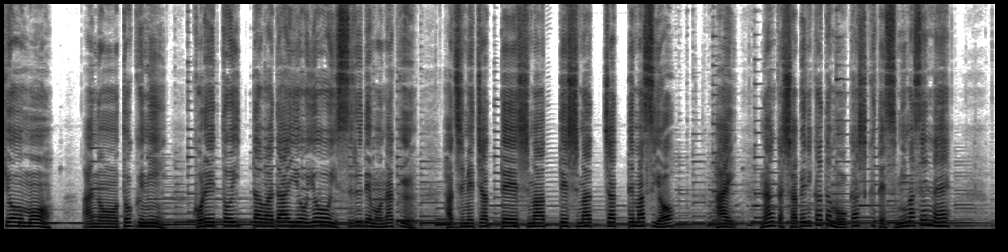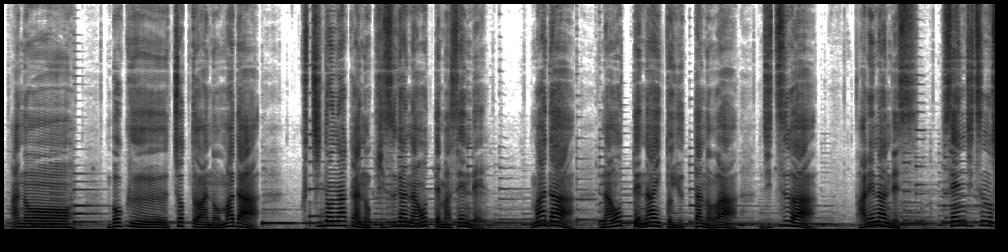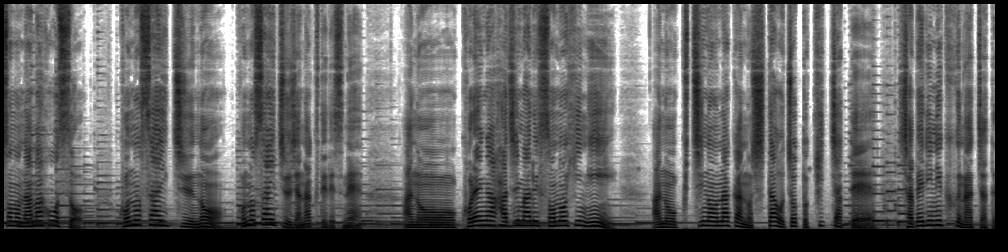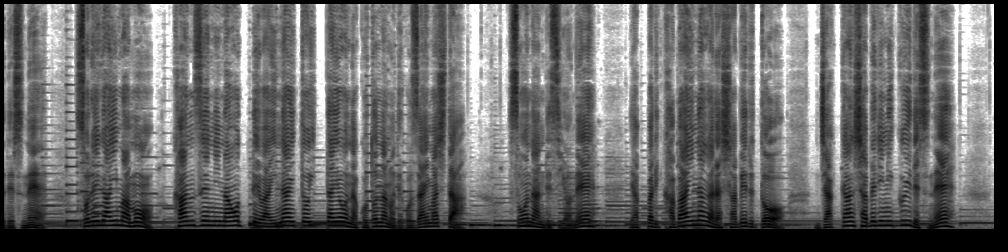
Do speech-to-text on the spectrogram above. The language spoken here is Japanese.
今日もあの特にこれといった話題を用意するでもなく始めちゃってしまってしまっちゃってますよ。はい。なんか喋り方もおかしくてすみませんね。あのー、僕、ちょっとあの、まだ口の中の傷が治ってませんで、まだ治ってないと言ったのは、実は、あれなんです。先日のその生放送、この最中の、この最中じゃなくてですね、あのー、これが始まるその日に、あの、口の中の舌をちょっと切っちゃって、喋りにくくなっちゃってですね、それが今も完全に治ってはいないといったようなことなのでございました。そうなんですよね。やっぱりかばいながら喋ると若干喋りにくいですね。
